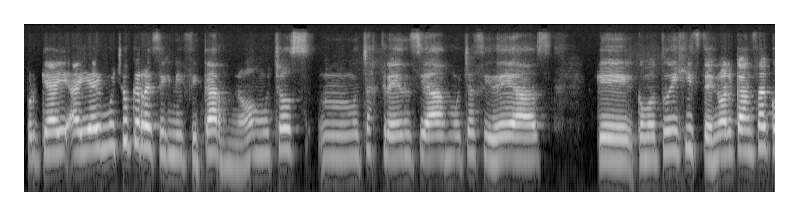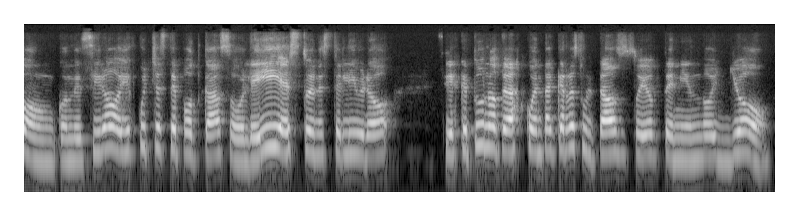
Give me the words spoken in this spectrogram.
porque ahí hay, hay, mucho que resignificar, ¿no? Muchos, mm, muchas creencias, muchas ideas, que, como tú dijiste, no alcanza con, con decir, oh, yo escuché este podcast o leí esto en este libro, si es que tú no te das cuenta qué resultados estoy obteniendo yo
